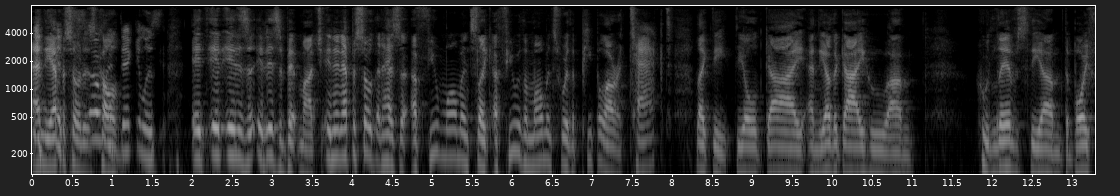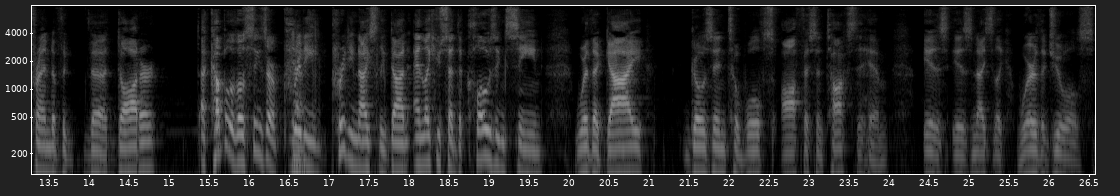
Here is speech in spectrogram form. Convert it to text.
And the episode It's is so called ridiculous. It, it, is it is a bit much in an episode that has a, a few moments like a few of the moments where the people are attacked like the the old guy and the other guy who um who lives the um the boyfriend of the the daughter a couple of those scenes are pretty pretty nicely done and like you said the closing scene where the guy goes into Wolfe's office and talks to him is is nice. Like where are the jewels?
